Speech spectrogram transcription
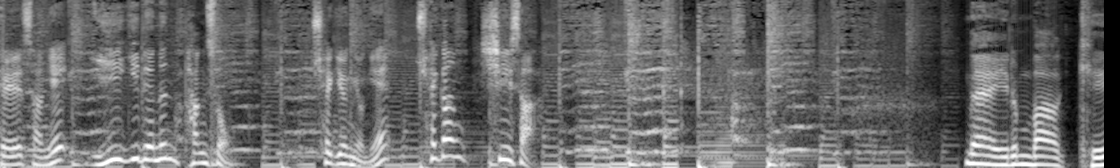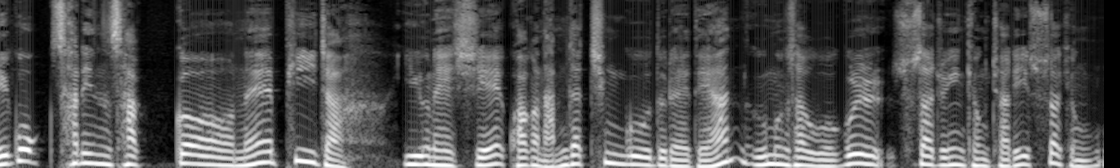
세상에 이익이 되는 방송 최경영의 최강 시사 네, 이른바 계곡 살인 사건의 피의자 이은혜 씨의 과거 남자친구들에 대한 의문사 의혹을 수사 중인 경찰이 수사 경,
